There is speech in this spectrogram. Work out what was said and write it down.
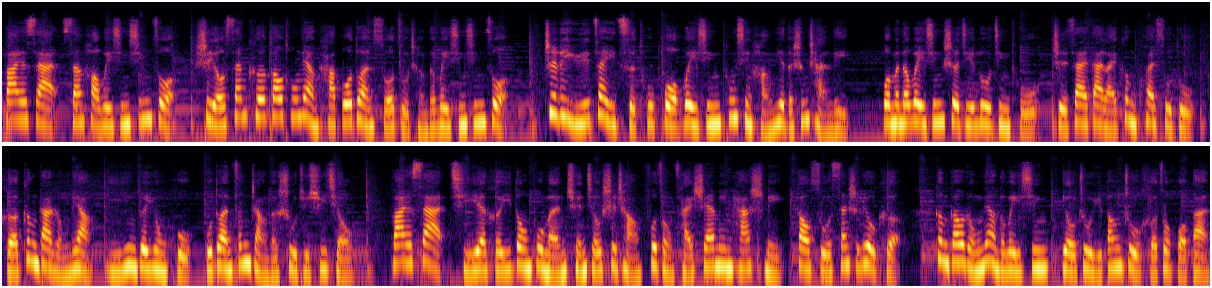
Viasat 三号卫星星座是由三颗高通量咖波段所组成的卫星星座，致力于再一次突破卫星通信行业的生产力。我们的卫星设计路径图旨在带来更快速度和更大容量，以应对用户不断增长的数据需求。Viasat 企业和移动部门全球市场副总裁 Shamin Hashmi 告诉三十六氪，更高容量的卫星有助于帮助合作伙伴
